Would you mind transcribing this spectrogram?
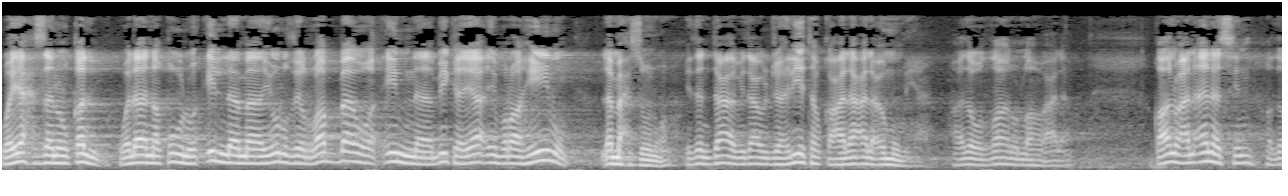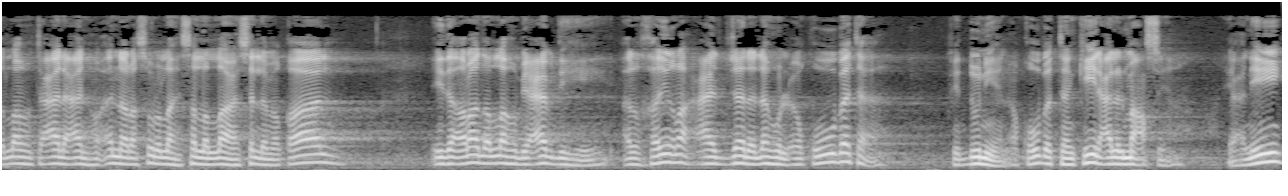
ويحزن القلب ولا نقول إلا ما يرضي الرب وإن بك يا إبراهيم لمحزونون اذا دعا بدعوى الجاهلية تبقى على على عمومها. هذا والله الله أعلم. قالوا عن أنس رضي الله تعالى عنه أن رسول الله صلى الله عليه وسلم قال إذا أراد الله بعبده الخير عجل له العقوبة في الدنيا عقوبة تنكيل على المعصية. يعني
